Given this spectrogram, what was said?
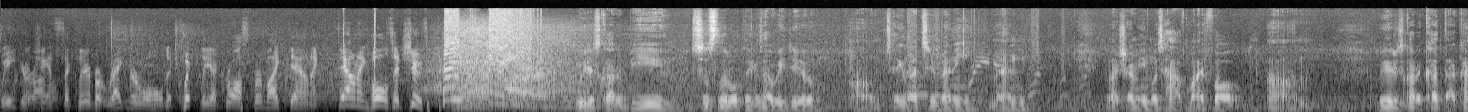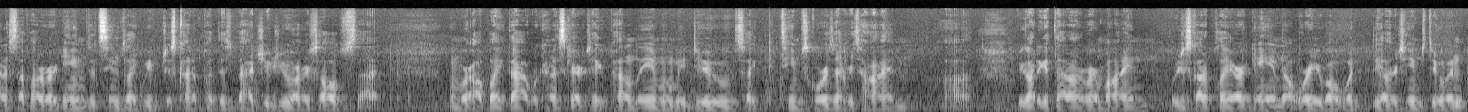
Weegar a chance to clear, but Regner will hold it quickly across for Mike Downing. Downing holds and shoots. We just got to be, it's just little things that we do. Um, taking that too many men, which I mean was half my fault. Um, we just got to cut that kind of stuff out of our games. It seems like we've just kind of put this bad juju on ourselves that when we're up like that, we're kind of scared to take a penalty, and when we do, it's like team scores every time. Uh, we got to get that out of our mind. We just got to play our game, not worry about what the other team's doing.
